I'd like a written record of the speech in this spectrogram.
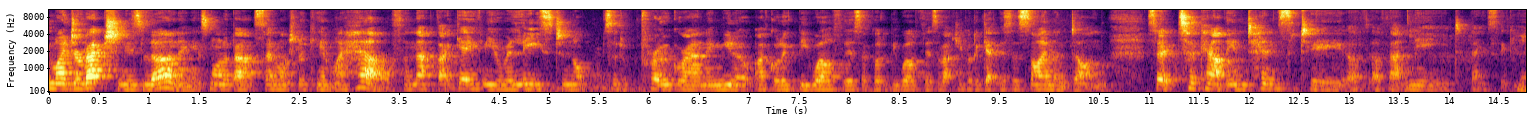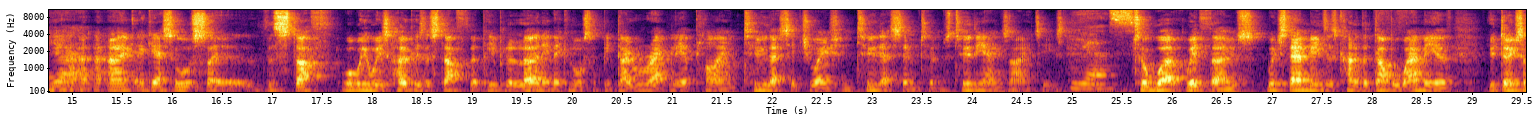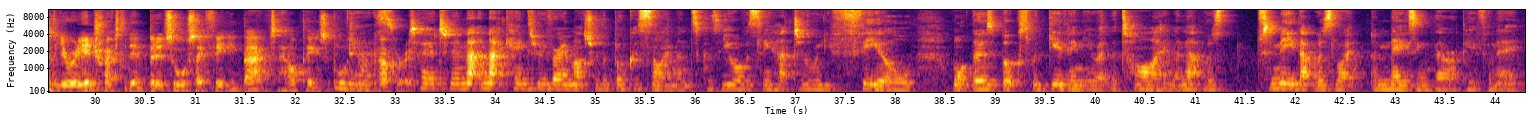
my direction is learning. It's not about so much looking at my health, and that that gave me a release to not sort of programming. You know, I've got to be well for this. I've got to be well for this. I've actually got to get this assignment done. So it took out the intensity of, of that need, basically. Yeah, yeah. and I, I guess also the stuff. What we always hope is the stuff that people are learning. They can also be directly applying to their situation, to their symptoms, to the anxieties. Yes. To work with those, which then means it's kind of the double whammy of you're doing something you're really interested in, but it's also feeding back to helping support yes, recovery. Totally, and that and that came through very much with the book assignments because you obviously had to really feel what those books were giving you at the time, and that was to me that was like amazing therapy for me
